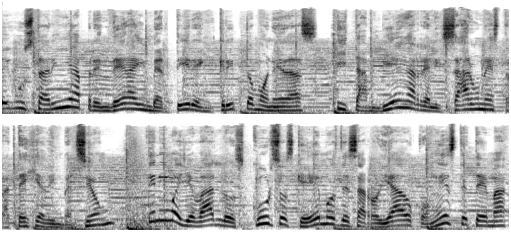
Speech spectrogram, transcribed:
¿Te gustaría aprender a invertir en criptomonedas y también a realizar una estrategia de inversión? Te animo a llevar los cursos que hemos desarrollado con este tema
